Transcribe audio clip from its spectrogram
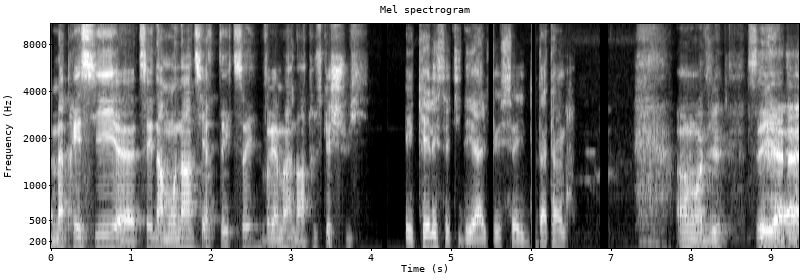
m'apprécier dans mon entièreté, vraiment dans tout ce que je suis. Et quel est cet idéal que tu essayes d'atteindre? Oh mon Dieu. C'est. Euh,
